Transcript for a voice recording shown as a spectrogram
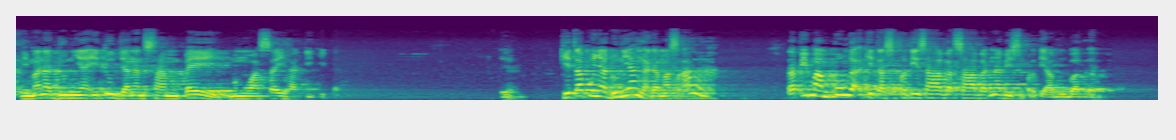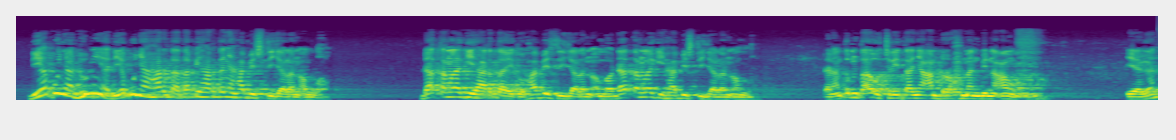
Di mana dunia itu jangan sampai menguasai hati kita. Ya. Kita punya dunia nggak ada masalah. Tapi mampu nggak kita seperti sahabat-sahabat Nabi seperti Abu Bakar? Dia punya dunia, dia punya harta, tapi hartanya habis di jalan Allah. Datang lagi harta itu habis di jalan Allah, datang lagi habis di jalan Allah. Dan antum tahu ceritanya Abdurrahman bin Auf. Iya kan?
